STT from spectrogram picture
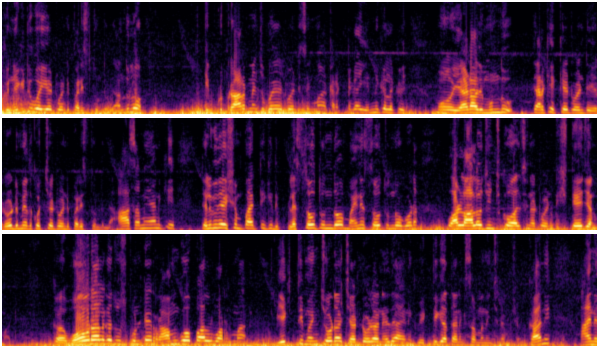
ఒక నెగిటివ్ అయ్యేటువంటి పరిస్థితి ఉంటుంది. అందులో ఇప్పుడు ప్రారంభించబోయేటువంటి సినిమా కరెక్ట్గా ఎన్నికలకి ఏడాది ముందు తెరకెక్కేటువంటి రోడ్డు మీదకి వచ్చేటువంటి పరిస్థితి ఉంటుంది. ఆ సమయానికి తెలుగుదేశం పార్టీకి ఇది ప్లస్ అవుతుందో మైనస్ అవుతుందో కూడా వాళ్ళు ఆలోచించుకోవాల్సినటువంటి స్టేజ్ అనమాట ఓవరాల్గా చూసుకుంటే రామ్ గోపాల్ వర్మ వ్యక్తి మంచోడా చెడ్డోడా అనేది ఆయనకి వ్యక్తిగతానికి సంబంధించిన అంశం. కానీ ఆయన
